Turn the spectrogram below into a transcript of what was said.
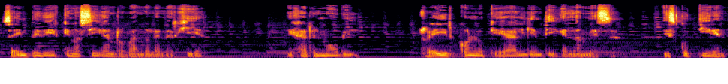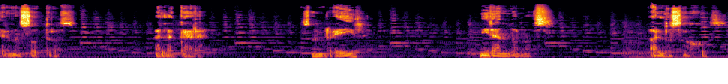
sea impedir que nos sigan robando la energía dejar el móvil, reír con lo que alguien diga en la mesa, discutir entre nosotros, a la cara, sonreír, mirándonos a los ojos.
